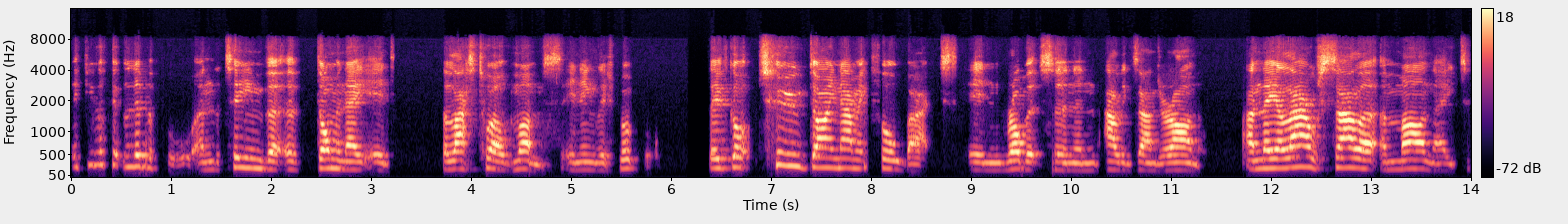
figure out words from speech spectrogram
if you look at Liverpool and the team that have dominated the last twelve months in English football, they've got two dynamic fullbacks in Robertson and Alexander Arnold, and they allow Salah and Mane to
